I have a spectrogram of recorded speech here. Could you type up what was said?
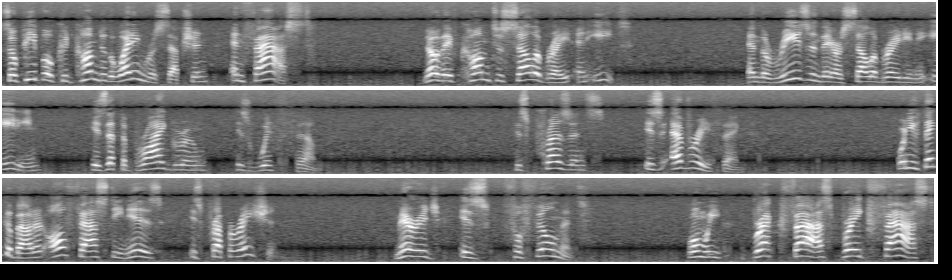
so people could come to the wedding reception and fast? No, they've come to celebrate and eat. And the reason they are celebrating and eating is that the bridegroom is with them. His presence is everything. When you think about it, all fasting is is preparation. Marriage is fulfillment. When we break fast, break fast,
